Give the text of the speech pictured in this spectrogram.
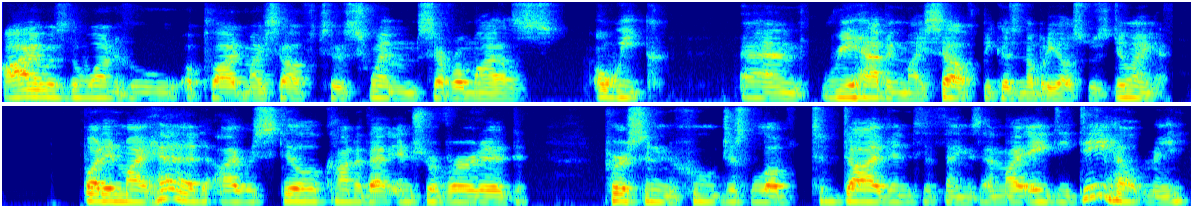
I was the one who applied myself to swim several miles a week and rehabbing myself because nobody else was doing it. But in my head, I was still kind of that introverted person who just loved to dive into things. And my ADD helped me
